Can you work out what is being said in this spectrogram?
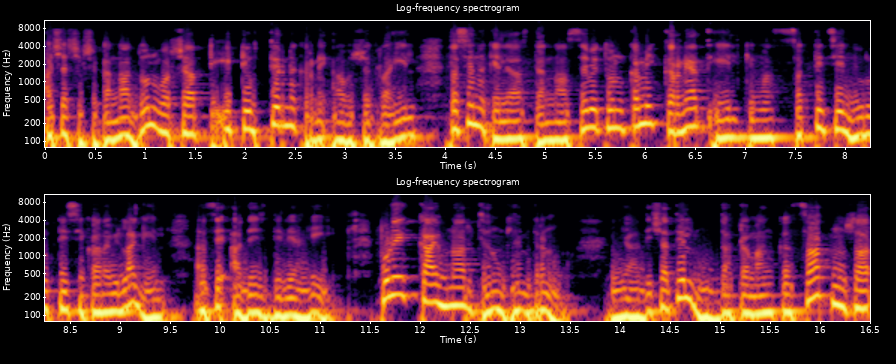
अशा शिक्षकांना दोन वर्षात टीईटी उत्तीर्ण करणे आवश्यक राहील. तसे न केल्यास त्यांना सेवेतून कमी करण्यात येईल किंवा सक्तीची निवृत्ती स्वीकारावी लागेल असे आदेश दिले आहे. पुढे काय होणार जाणून घ्या मित्रांनो. या आदेशातील मुद्दा क्रमांक सात नुसार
